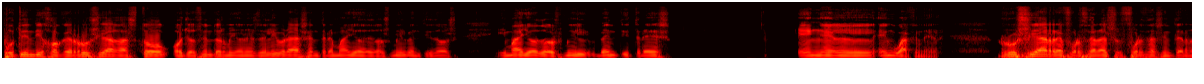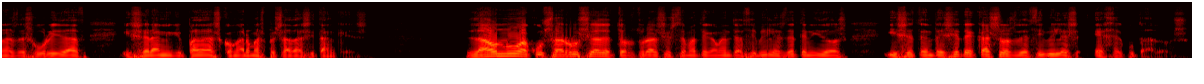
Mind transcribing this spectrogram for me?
Putin dijo que Rusia gastó 800 millones de libras entre mayo de 2022 y mayo de 2023 en, el, en Wagner. Rusia reforzará sus fuerzas internas de seguridad y serán equipadas con armas pesadas y tanques. La ONU acusa a Rusia de torturar sistemáticamente a civiles detenidos y 77 casos de civiles ejecutados.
